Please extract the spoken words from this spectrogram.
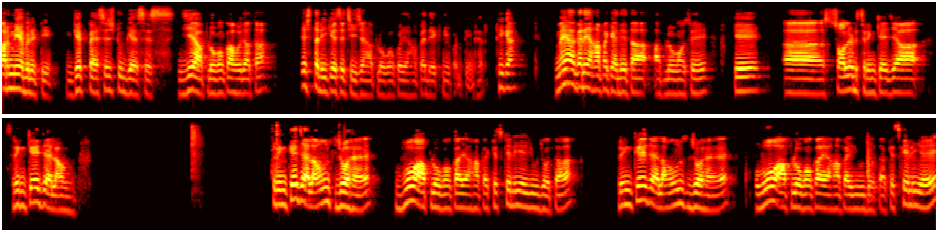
permeability give passage to gases ये आप लोगों का हो जाता। इस तरीके से चीज़ें आप लोगों को यहाँ पे देखनी पड़ती फिर, ठीक है? मैं अगर यहाँ पे कह देता आप लोगों से कि सॉलिड श्रिंकेज या श्रिंकेज अलाउंस श्रिंकेज अलाउंस जो है वो आप लोगों का यहाँ पे किसके लिए यूज़ होता? श्रिंकेज अलाउंस जो है, वो आप लोगों का यहाँ पे यूज़ होता। किसके लिए?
